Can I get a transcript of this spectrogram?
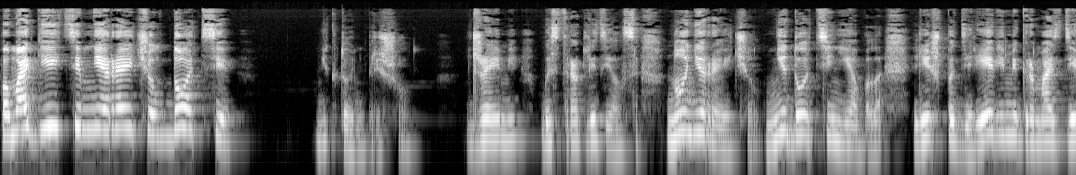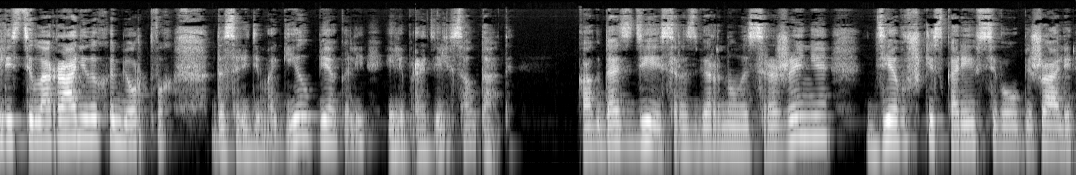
Помогите мне, Рэйчел Дотти!» Никто не пришел. Джейми быстро огляделся, но ни Рэйчел, ни Дотти не было. Лишь под деревьями громоздились тела раненых и мертвых, да среди могил бегали или бродили солдаты. Когда здесь развернулось сражение, девушки, скорее всего, убежали,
